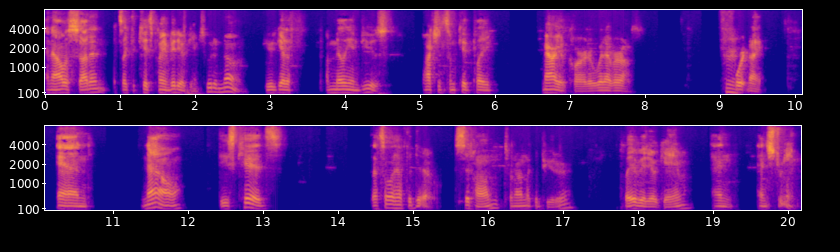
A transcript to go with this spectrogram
and all of a sudden it's like the kids playing video games. Who'd have known? You'd get a, a million views watching some kid play Mario Kart or whatever else. Hmm. Fortnite. And now these kids, that's all they have to do. Sit home, turn on the computer, play a video game, and and stream.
